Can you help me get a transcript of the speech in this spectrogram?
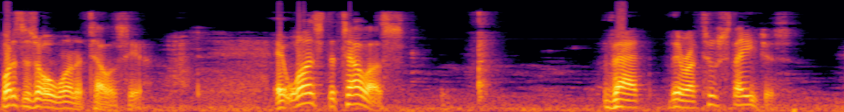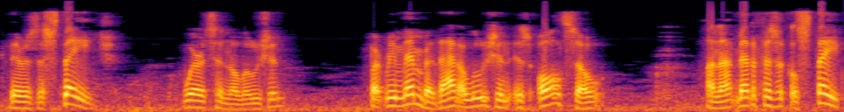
what does this Zohar want to tell us here? It wants to tell us that there are two stages. There is a stage where it's an illusion, but remember that illusion is also on that metaphysical state,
